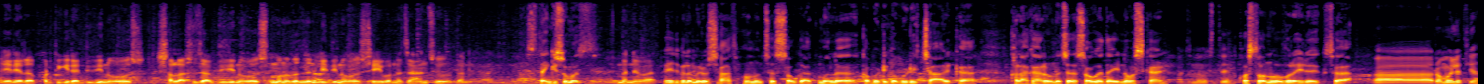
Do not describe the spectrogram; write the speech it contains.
हेरेर प्रतिक्रिया दिइदिनुहोस् सल्लाह सुझाव दिइदिनुहोस् मनोरञ्जन लिइदिनुहोस् यही भन्न चाहन्छु। धन्यवाद। थ्याङ्क यू सो मच धन्यवाद। यति बेला मेरो साथमा हुनुहुन्छ सौगात मल कबड्डी कबड्डी चारका कलाकार हुनुहुन्छ। सौगात दाई नमस्कार। हजुर नमस्ते। कस्तो अनुभव रहिरहेको छ? रमाइलो थियो।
